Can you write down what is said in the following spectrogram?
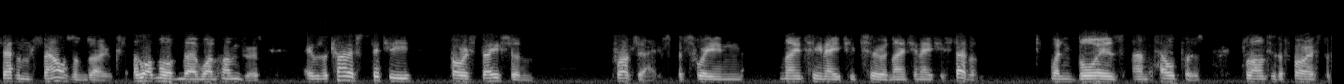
7,000 Oaks, a lot more than their 100. It was a kind of city forestation project between 1982 and 1987 when Beuys and helpers planted a forest of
